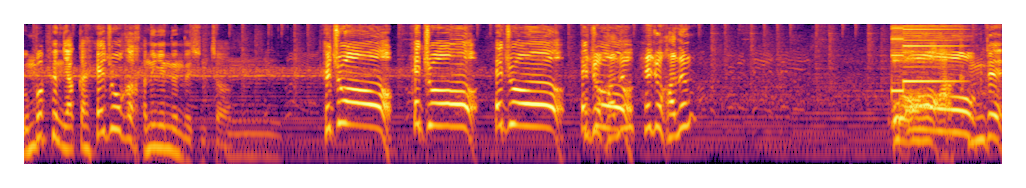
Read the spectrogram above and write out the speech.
은바페는 약간 해줘가 가능했는데 진짜 음... 해줘 해줘 해줘 해줘 가능? 해줘 가능? 와 아, 오! 근데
